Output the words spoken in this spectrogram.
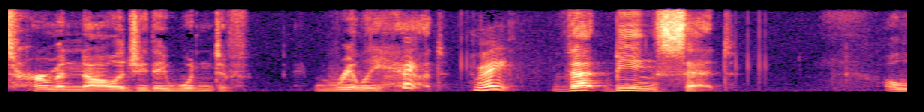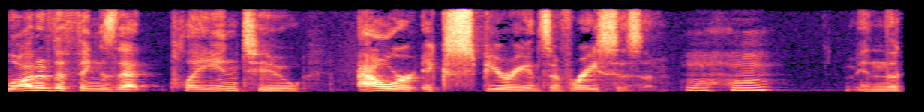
terminology they wouldn't have really had. Right. That being said, a lot of the things that play into our experience of racism mm-hmm. in the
